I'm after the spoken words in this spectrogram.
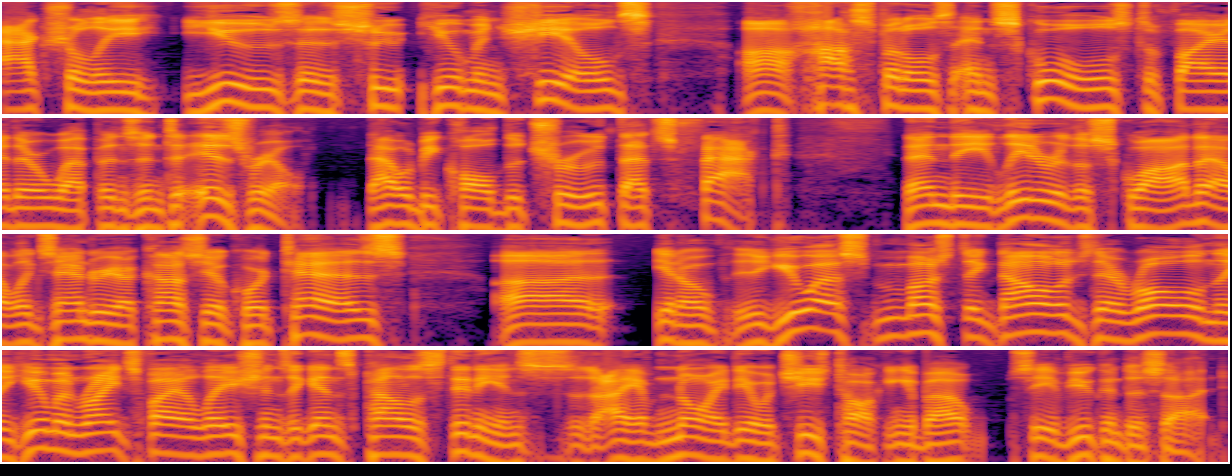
actually use as human shields uh, hospitals and schools to fire their weapons into Israel. That would be called the truth. That's fact. Then the leader of the squad, Alexandria Ocasio Cortez, uh, you know, the U.S. must acknowledge their role in the human rights violations against Palestinians. I have no idea what she's talking about. See if you can decide.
